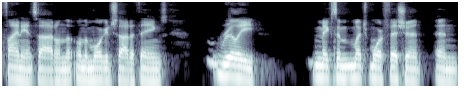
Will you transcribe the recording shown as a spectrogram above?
finance side on the on the mortgage side of things really makes them much more efficient and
